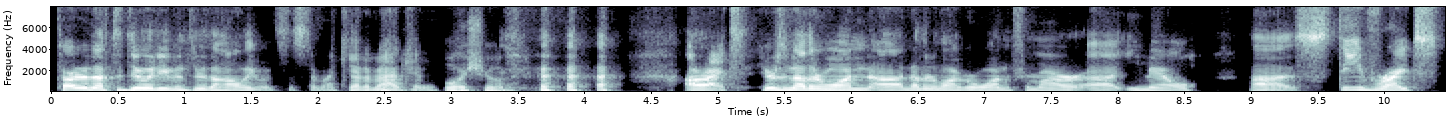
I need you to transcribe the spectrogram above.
It's hard enough to do it even through the Hollywood system. I can't imagine. For sure. All right, here's another one, uh, another longer one from our uh, email. Uh, Steve writes,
